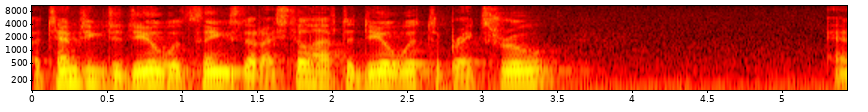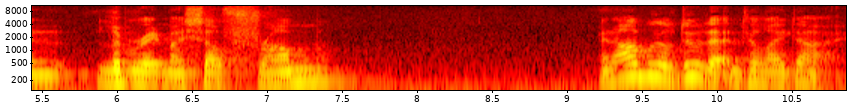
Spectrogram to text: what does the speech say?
attempting to deal with things that I still have to deal with to break through and liberate myself from. And I will do that until I die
